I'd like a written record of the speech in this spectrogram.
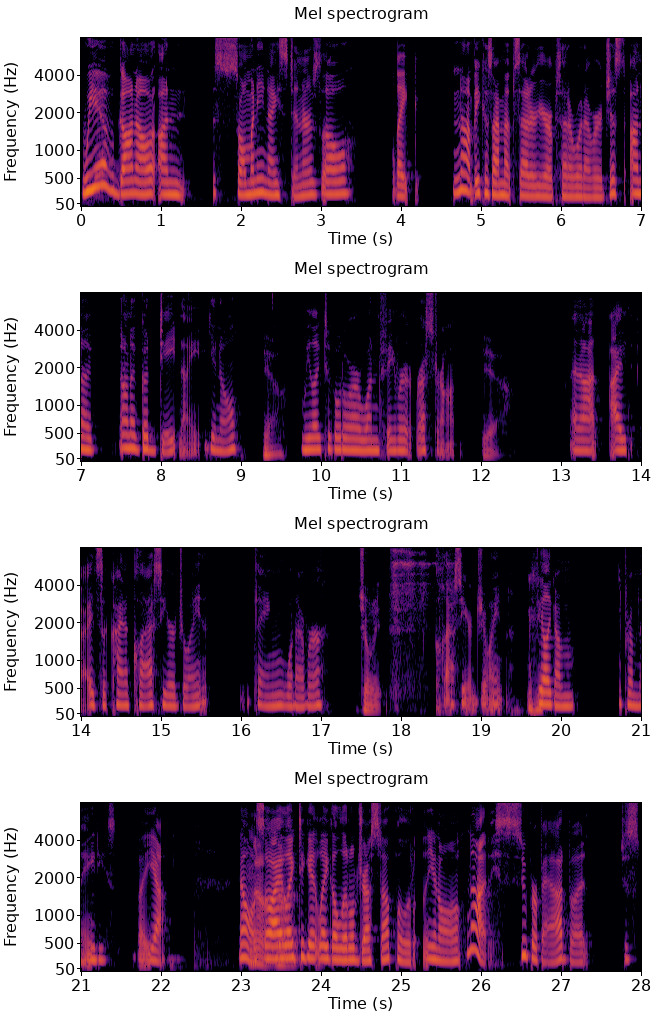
we have gone out on so many nice dinners though. Like not because I'm upset or you're upset or whatever, just on a on a good date night, you know? Yeah, We like to go to our one favorite restaurant. yeah. And I, I it's a kind of classier joint thing, whatever. Joint. Classier joint. I Mhm. feel like I'm from the 80s. But yeah. No, No, so I like to get like a little dressed up a little, you know, not super bad, but just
